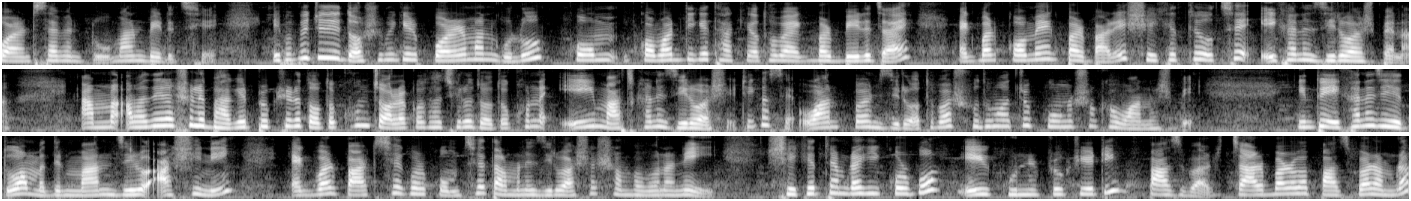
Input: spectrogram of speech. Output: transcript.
পয়েন্ট সেভেন টু মান বেড়েছে। এভাবে যদি দশমিকের পরের মানগুলো কম, কমার দিকে থাকে অথবা একবার বেড়ে যায়, একবার কমে, একবার বাড়ে, সেক্ষেত্রে হচ্ছে এখানে জিরো আসবে না। আমরা আমাদের আসলে ভাগের প্রক্রিয়াটা ততক্ষণ চলার কথা ছিল যতক্ষণ এই মাঝখানে জিরো আসে, ঠিক আছে? ওয়ান পয়েন্ট জিরো অথবা শুধুমাত্র পূর্ণ সংখ্যা ওয়ান আসবে। কিন্তু এখানে যেহেতু আমাদের মান জিরো আসেনি, একবার বাড়ছে একবার কমছে, তার মানে জিরো আসার সম্ভাবনা নেই। সেক্ষেত্রে আমরা কি করব? এই গুণের প্রক্রিয়াটি পাঁচবার, চারবার বা পাঁচবার আমরা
